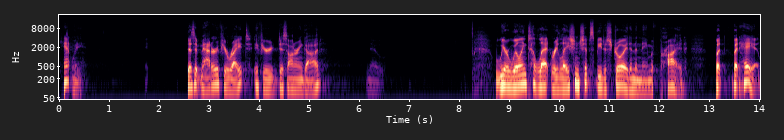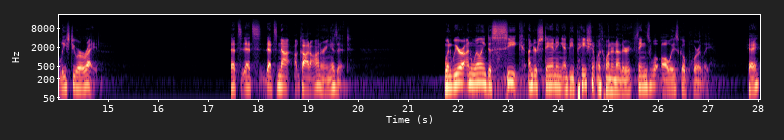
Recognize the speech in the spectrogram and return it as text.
can't we? Does it matter if you're right, if you're dishonoring God? No. We are willing to let relationships be destroyed in the name of pride. But, but hey, at least you were right. That's, that's, that's not God honoring, is it? When we are unwilling to seek understanding and be patient with one another, things will always go poorly. Okay?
